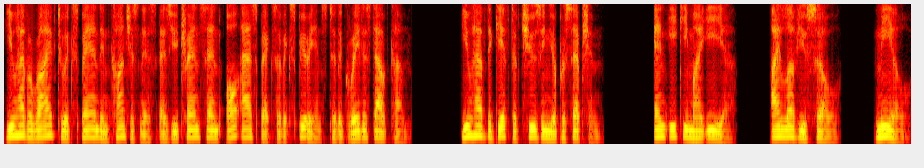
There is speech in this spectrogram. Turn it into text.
You have arrived to expand in consciousness as you transcend all aspects of experience to the greatest outcome. You have the gift of choosing your perception. En iki mai iya. I love you so. Neioh.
